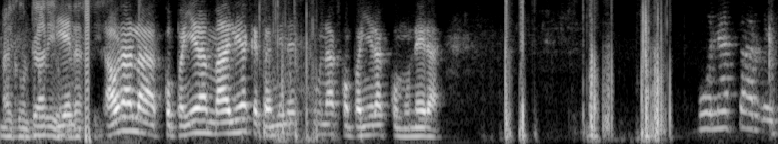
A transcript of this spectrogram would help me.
Al contrario, gracias. Ahora la compañera Amalia, que también es una compañera comunera. Buenas tardes.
